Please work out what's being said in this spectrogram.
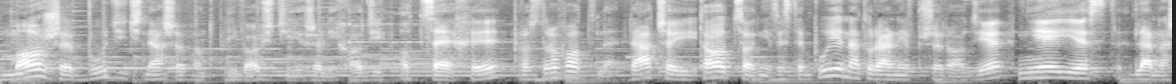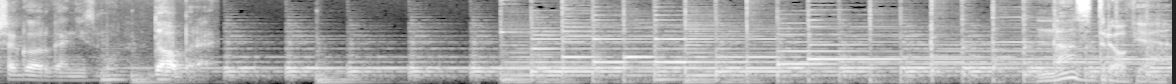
może budzić nasze wątpliwości, jeżeli chodzi o cechy prozdrowotne. Raczej to, co nie występuje naturalnie w przyrodzie, nie jest dla naszego organizmu dobre. Na zdrowie.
